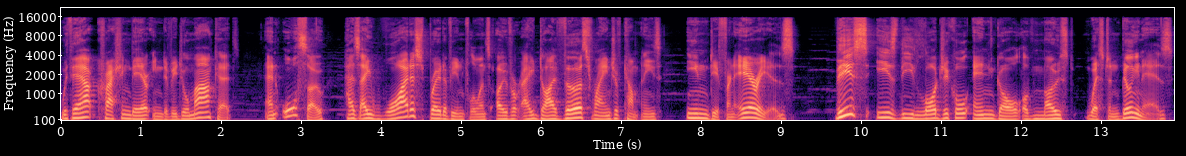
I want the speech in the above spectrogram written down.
without crashing their individual markets, and also has a wider spread of influence over a diverse range of companies in different areas. This is the logical end goal of most Western billionaires.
